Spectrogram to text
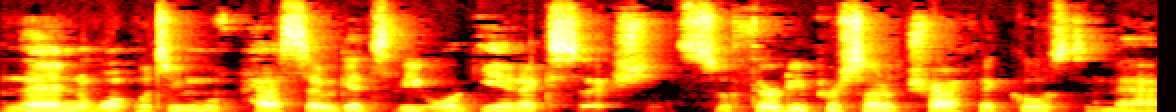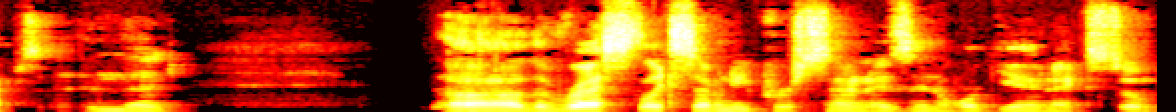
And then once we move past that, we get to the organic section. So 30% of traffic goes to maps, and then uh, the rest, like 70%, is in organic. So,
